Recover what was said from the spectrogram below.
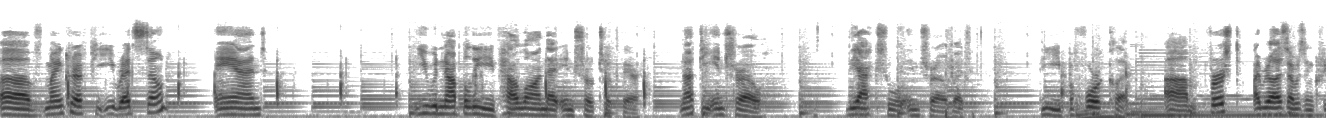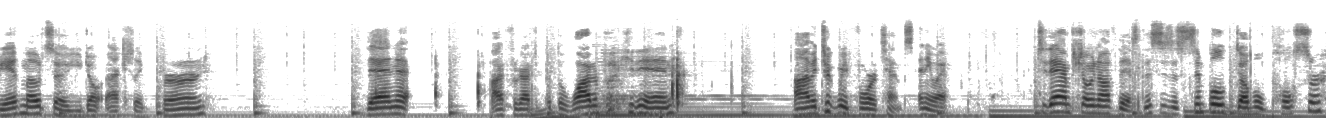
of Minecraft PE Redstone. And you would not believe how long that intro took there. Not the intro, the actual intro, but the before clip. Um, first, I realized I was in creative mode, so you don't actually burn. Then, I forgot to put the water bucket in. Um, it took me four attempts. Anyway, today I'm showing off this. This is a simple double pulser.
